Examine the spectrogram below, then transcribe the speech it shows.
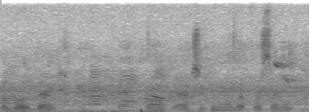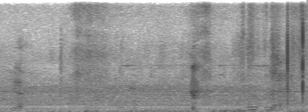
Let go the bench. Okay. Oh, actually, can you hold that for a second? Yeah.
